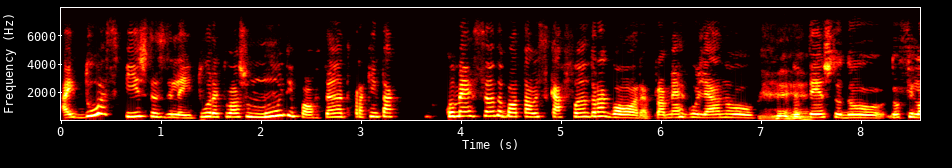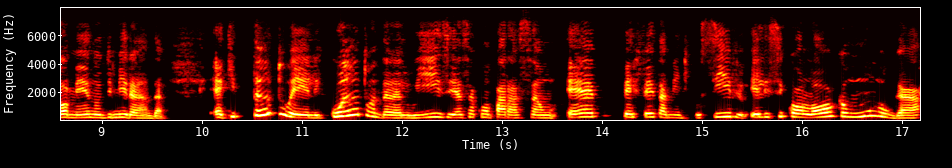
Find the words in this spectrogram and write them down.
Aí, duas pistas de leitura que eu acho muito importante para quem está começando a botar o escafandro agora, para mergulhar no, no texto do, do Filomeno de Miranda, é que tanto ele quanto André Luiz, e essa comparação é perfeitamente possível, eles se colocam num lugar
